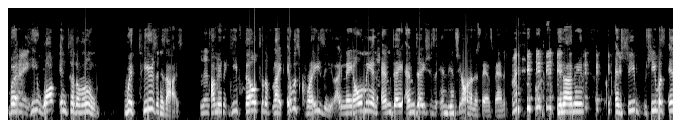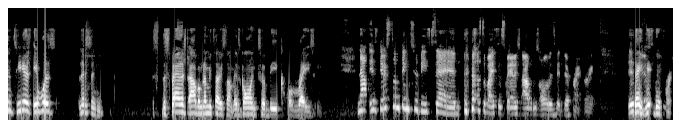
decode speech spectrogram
but Right. he walked into the room with tears in his eyes. Listen. I mean, he fell to the like. It was crazy. Like Naomi and MJ. MJ, she's an Indian. She don't understand Spanish. You know what I mean? And she she was in tears. It was. Listen, the Spanish album. Let me tell you something. It's going to be crazy. Now, is there something to be said? Somebody says Spanish albums always hit different, right? Is They hit different.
